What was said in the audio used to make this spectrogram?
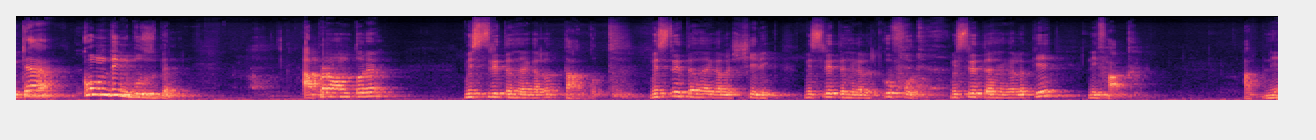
এটা কোন দিন বুঝবেন? আপনার অন্তরে মিশ্রিত হয়ে গেল তাগুত, মিশ্রিত হয়ে গেল শিরিক, মিশ্রিত হয়ে গেল কুফুর, মিশ্রিত হয়ে গেল কি? নিফাক। আপনি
